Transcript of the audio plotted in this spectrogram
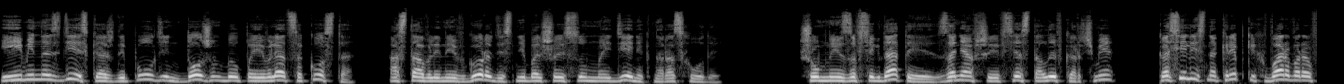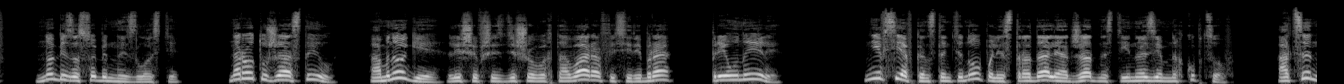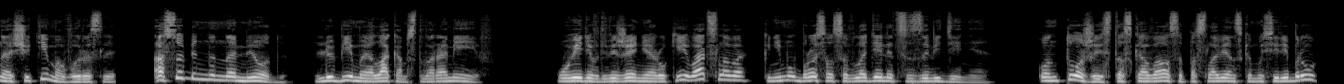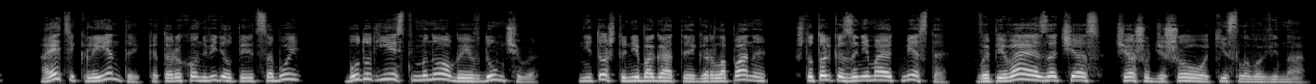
И именно здесь каждый полдень должен был появляться Коста, оставленный в городе с небольшой суммой денег на расходы. Шумные завсегдатые, занявшие все столы в корчме, косились на крепких варваров, но без особенной злости. Народ уже остыл, а многие, лишившись дешевых товаров и серебра, приуныли. Не все в Константинополе страдали от жадности иноземных купцов, а цены ощутимо выросли, особенно на мед, любимое лакомство ромеев. Увидев движение руки Вацлава, к нему бросился владелец заведения. Он тоже истосковался по славянскому серебру, а эти клиенты, которых он видел перед собой, будут есть много и вдумчиво, не то что небогатые горлопаны, что только занимают место, выпивая за час чашу дешевого кислого вина.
